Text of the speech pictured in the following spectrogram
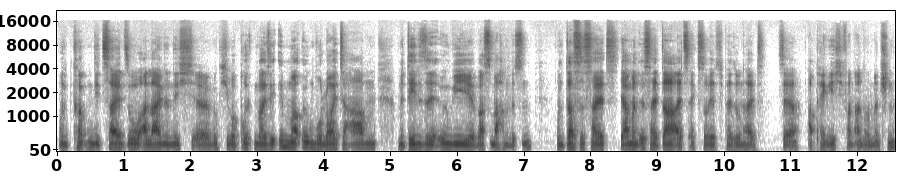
und konnten die Zeit so alleine nicht äh, wirklich überbrücken, weil sie immer irgendwo Leute haben, mit denen sie irgendwie was machen müssen. Und das ist halt, ja, man ist halt da als extrovertierte Person halt sehr abhängig von anderen Menschen.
